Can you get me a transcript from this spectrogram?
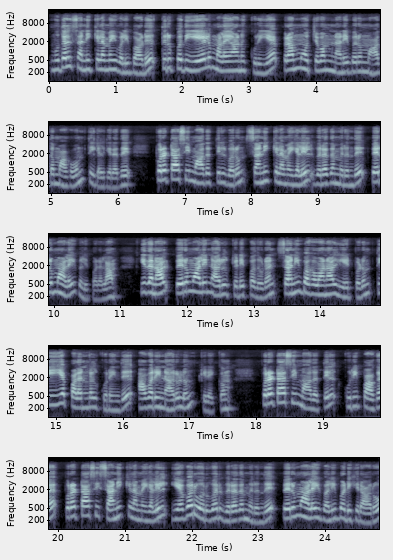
முதல் சனிக்கிழமை வழிபாடு திருப்பதி ஏழு மலையானுக்குரிய பிரம்மோற்சவம் நடைபெறும் மாதமாகவும் திகழ்கிறது. புரட்டாசி மாதத்தில் வரும் சனிக்கிழமைகளில் விரதமிருந்து பெருமாளை வழிபடலாம். இதனால் பெருமாளின் அருள் கிடைப்பதுடன் சனி பகவானால் ஏற்படும் தீய பலன்கள் குறைந்து அவரின் அருளும் கிடைக்கும். புரட்டாசி மாதத்தில் குறிப்பாக புரட்டாசி சனிக்கிழமைகளில் எவர் ஒருவர் விரதமிருந்து பெருமாளை வழிபடுகிறாரோ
